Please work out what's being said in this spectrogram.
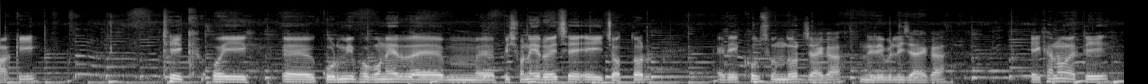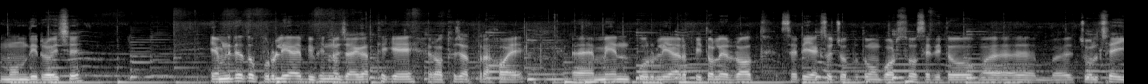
বাকি ঠিক ওই কুর্মী ভবনের পিছনেই রয়েছে এই চত্বর। এটি খুব সুন্দর জায়গা, নিরিবিলি জায়গা। এখানেও একটি মন্দির রয়েছে। এমনিতে তো পুরুলিয়ায় বিভিন্ন জায়গার থেকে রথযাত্রা হয়। মেন পুরুলিয়ার পিতলের রথ, সেটি একশো চোদ্দোতম বর্ষ, সেটি তো চলছেই।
